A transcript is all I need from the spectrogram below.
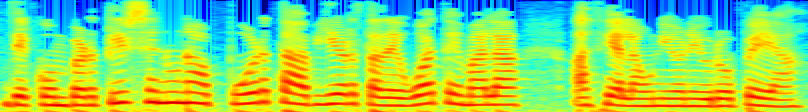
de convertirse en una puerta abierta de Guatemala hacia la Unión Europea.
